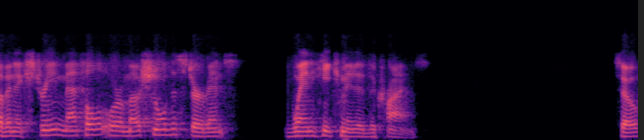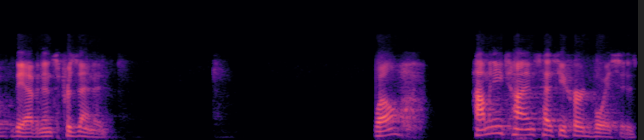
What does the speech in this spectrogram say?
of an extreme mental or emotional disturbance when he committed the crimes? So the evidence presented. Well, how many times has he heard voices?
